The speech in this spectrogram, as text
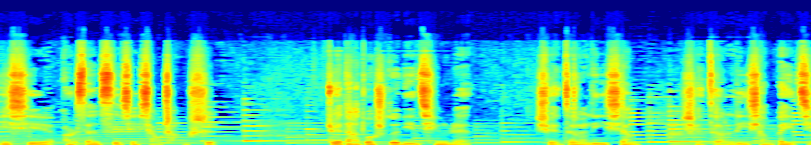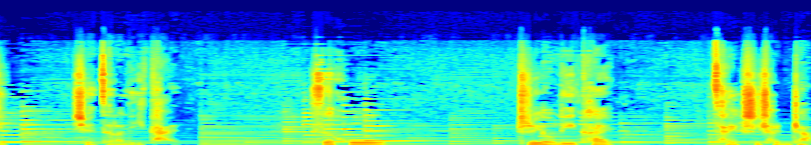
一些二三四线小城市，绝大多数的年轻人。选择了离乡，选择了离乡背景，选择了离开。似乎只有离开才是成长，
